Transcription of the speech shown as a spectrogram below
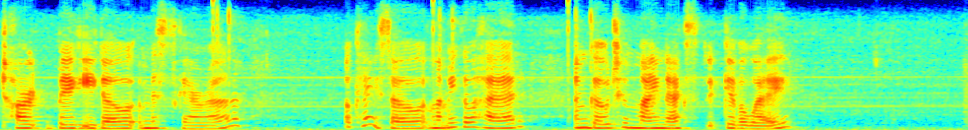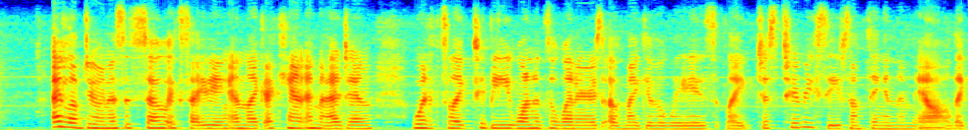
Tarte Big Ego Mascara. Okay, so let me go ahead and go to my next giveaway. I love doing this. It's so exciting and like I can't imagine what it's like to be one of the winners of my giveaways like just to receive something in the mail. Like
